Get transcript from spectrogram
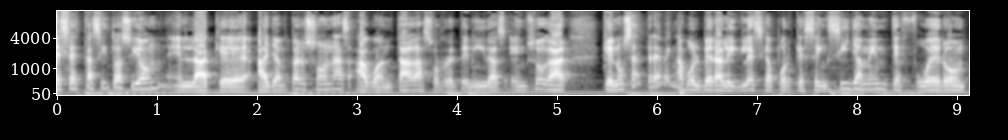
es esta situación en la que hayan personas aguantadas o retenidas en su hogar que no se atreven a volver a la iglesia porque sencillamente fueron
